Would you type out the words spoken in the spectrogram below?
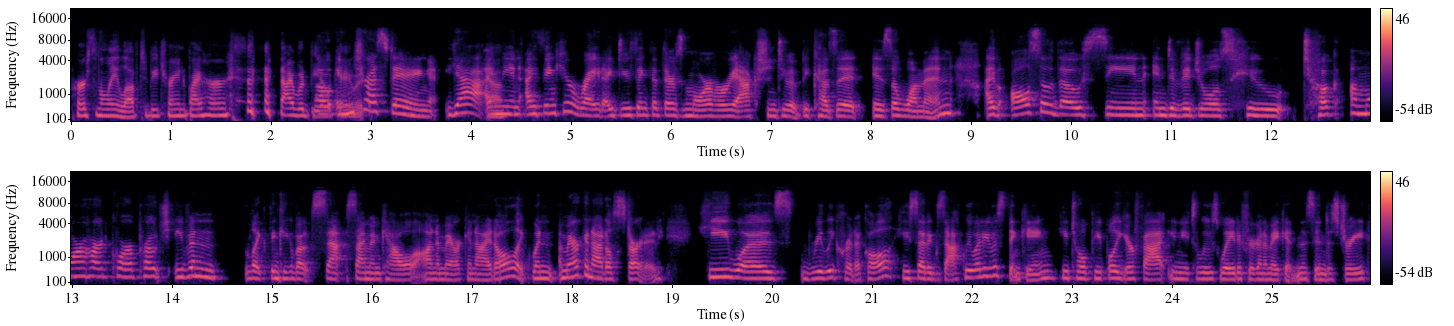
personally love to be trained by her. I would be oh okay interesting. Yeah, yeah. i mean i think you're right. I do think that there's more of a reaction to it because it is a woman. I've also though seen individuals who took a more hardcore approach even like thinking about Sa- Simon Cowell on American Idol, like when American Idol started, he was really critical. He said exactly what he was thinking. He told people, "You're fat. You need to lose weight if you're going to make it in this industry."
